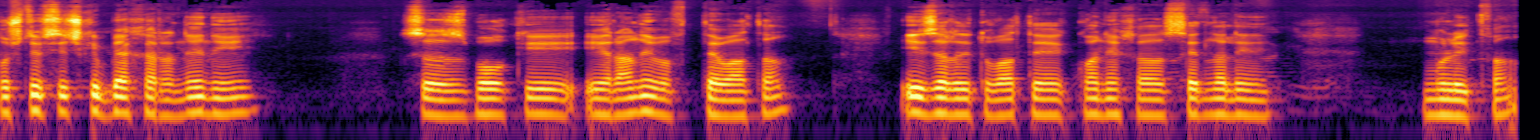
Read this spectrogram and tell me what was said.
Почти всички бяха ранени с болки и рани в телата и заради това те кланяха седнали молитва.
